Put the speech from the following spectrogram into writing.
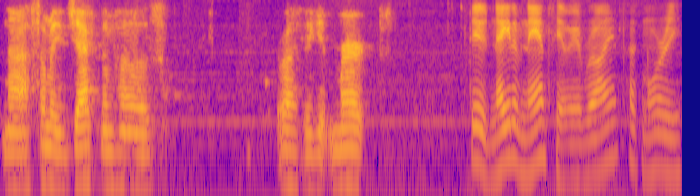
Nah, somebody jacked them hoes. We're about to get murked. Dude, negative Nancy over here, bro. I ain't fucking worried.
